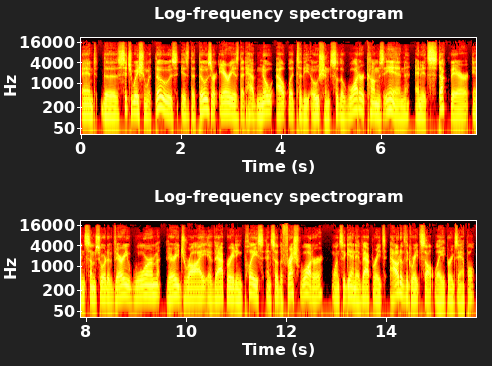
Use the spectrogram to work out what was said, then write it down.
And the situation with those is that those are areas that have no outlet to the ocean. So the water comes in and it's stuck there in some sort of very warm, very dry, evaporating place. And so the fresh water once again evaporates out of the Great Salt Lake, for example,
